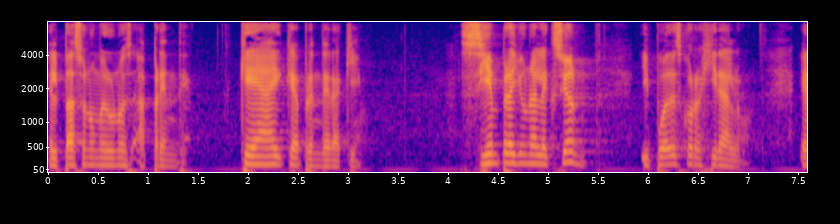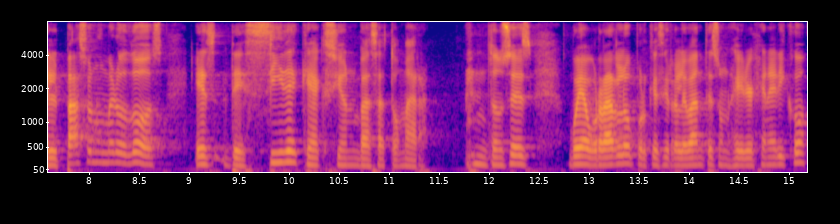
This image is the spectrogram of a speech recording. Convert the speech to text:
el paso número uno es aprende. ¿Qué hay que aprender aquí? Siempre hay una lección y puedes corregir algo. El paso número dos es decide qué acción vas a tomar. Entonces voy a borrarlo porque es irrelevante, es un hater genérico.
